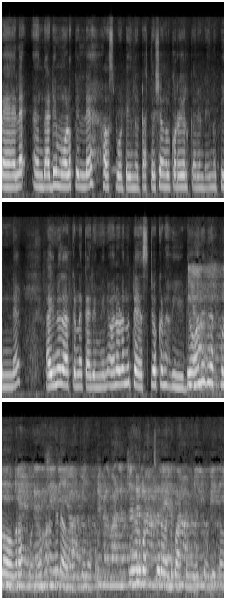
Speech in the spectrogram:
മേലെ എന്താ അടിമോളൊക്കെ ഇല്ലേ ഹൗസ് ബോട്ട് ചെയ്യുന്നു കേട്ടോ അത്യാവശ്യം ഞങ്ങൾ കുറേ ആൾക്കാരുണ്ടായിരുന്നു. പിന്നെ അതിന് ഇതാക്കണ കരിമീൻ. അവനോടൊന്ന് ടേസ്റ്റ് വെക്കണ വീഡിയോ അവനൊരു എപ്പോഴും ഓവറാക്കുമല്ലോ അങ്ങനെ ഓവറാക്കിയതാട്ടോ ഞങ്ങൾ കുറച്ചേരം വേണ്ടി പാട്ടും കേട്ടോ കേട്ടോ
